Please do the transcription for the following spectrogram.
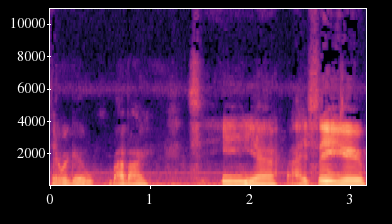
There we go. Bye bye. See ya. I see you.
